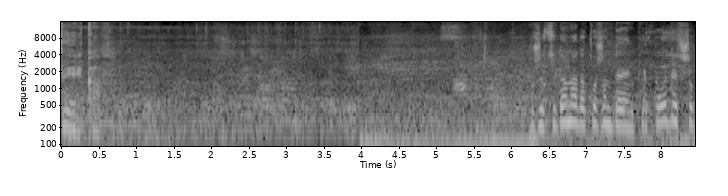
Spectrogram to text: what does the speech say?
Це церковь. Боже, сюди треба кожен день приходити, щоб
